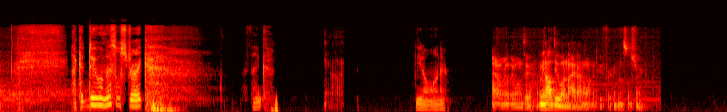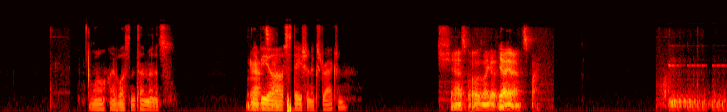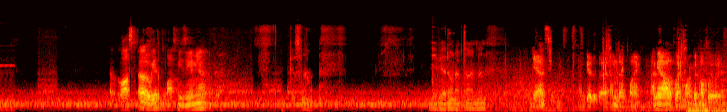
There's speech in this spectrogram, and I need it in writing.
I could do a missile strike. I think. You don't want to. I don't really want to. I mean, I'll do one. I don't want to do freaking missile strike. Well, I have less than 10 minutes. Nah, Maybe a uh, station extraction. Yeah, I suppose. I get. Yeah, yeah, it's fine. I haven't Lost. Oh, we haven't lost museum yet. Okay. Guess not. Maybe I don't have time then. Yeah, it's, I'm good with that. I'm done playing. I mean, I want to play more, but I'll play later.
